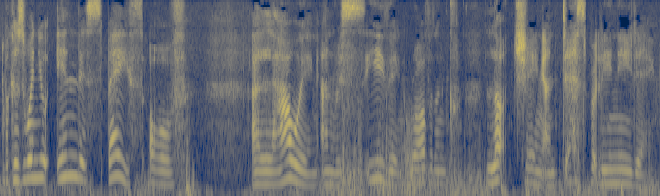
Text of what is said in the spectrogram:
Because when you're in this space of allowing and receiving rather than clutching and desperately needing,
